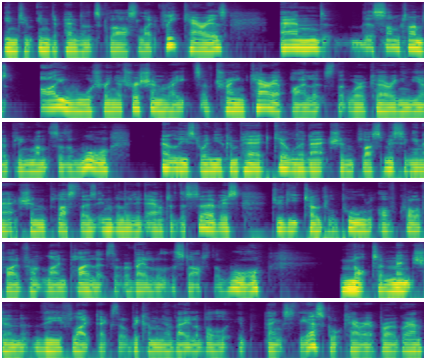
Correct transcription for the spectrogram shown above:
into Independence class light fleet carriers, and the sometimes eye watering attrition rates of trained carrier pilots that were occurring in the opening months of the war, at least when you compared killed in action plus missing in action plus those invalided out of the service to the total pool of qualified frontline pilots that were available at the start of the war not to mention the flight decks that were becoming available thanks to the escort carrier program,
